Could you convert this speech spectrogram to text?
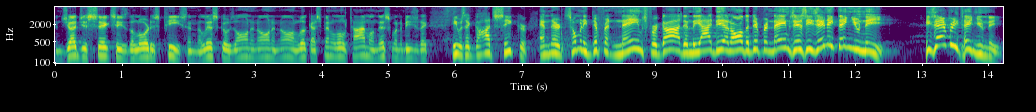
In Judges 6, He's the Lord is peace. And the list goes on and on and on. Look, I spent a little time on this one. He was a God seeker. And there are so many different names for God. And the idea in all the different names is He's anything you need, He's everything you need.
